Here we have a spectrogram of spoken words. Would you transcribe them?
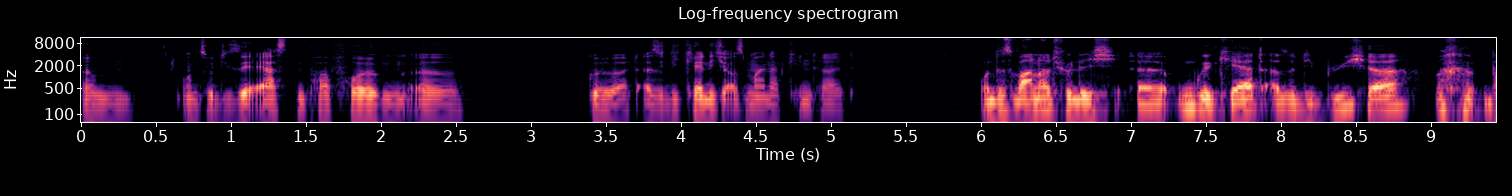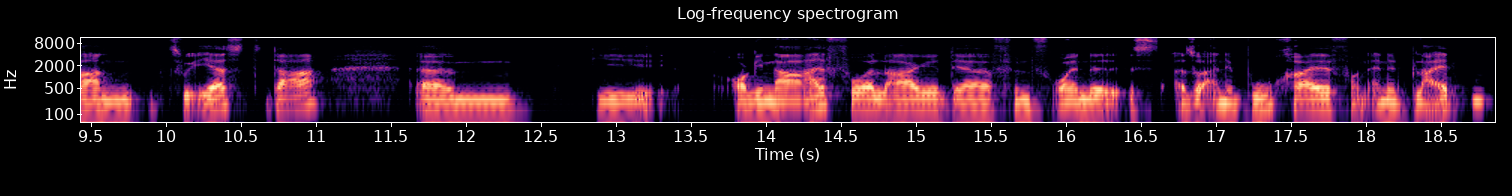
ähm, und so diese ersten paar Folgen äh, gehört. Also die kenne ich aus meiner Kindheit. Und es war natürlich äh, umgekehrt, also die Bücher waren zuerst da. Ähm, die Originalvorlage der Fünf Freunde ist also eine Buchreihe von Annette Blyton,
